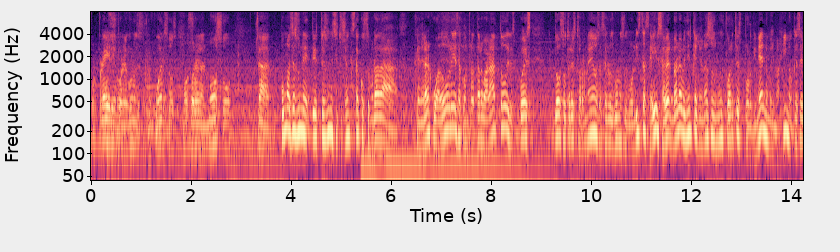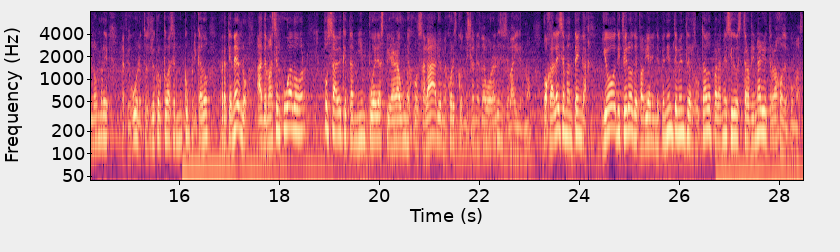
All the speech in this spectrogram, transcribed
por Freire, por algunos de sus refuerzos, por el Almozo. O sea, Pumas es una, es una institución que está acostumbrada a generar jugadores, a contratar barato y después dos o tres torneos, hacer los buenos futbolistas e irse. A ver, van a venir cañonazos muy fuertes por dinero, me imagino, que es el hombre, la figura. Entonces yo creo que va a ser muy complicado retenerlo. Además, el jugador, pues sabe que también puede aspirar a un mejor salario, mejores condiciones laborales y se va a ir, ¿no? Ojalá y se mantenga. Yo difiero de Fabián, independientemente del resultado, para mí ha sido extraordinario el trabajo de Pumas,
